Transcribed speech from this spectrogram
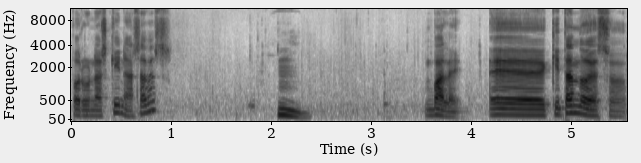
Por una esquina, ¿sabes? Hmm. Vale, eh, quitando eso,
